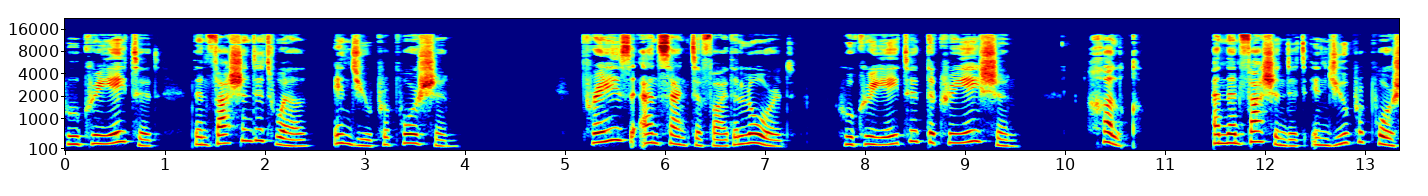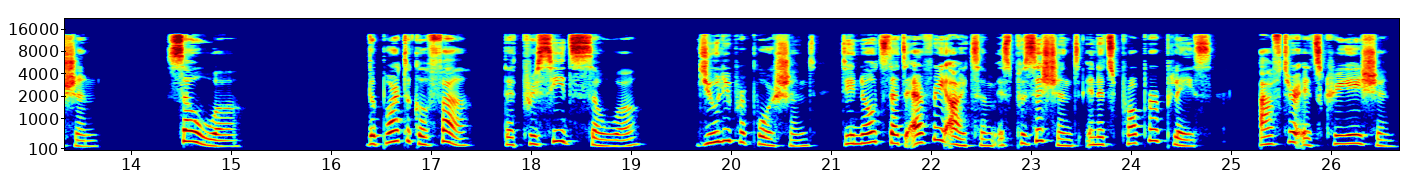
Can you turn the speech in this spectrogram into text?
Who created then fashioned it well in due proportion. Praise and sanctify the Lord, who created the creation, khalq, and then fashioned it in due proportion, sawwa. The particle fa that precedes sawwa, duly proportioned, denotes that every item is positioned in its proper place after its creation.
